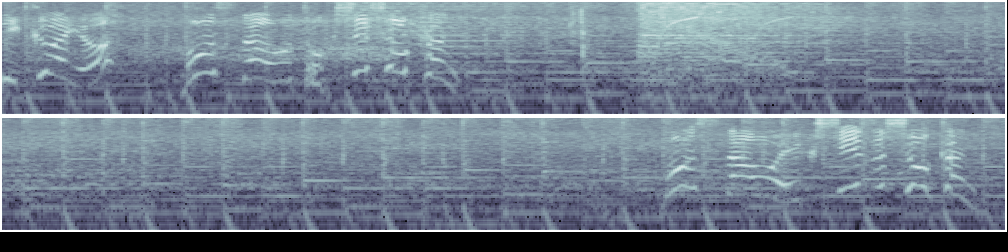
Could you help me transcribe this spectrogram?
行くわよ。モンスターを特殊召喚。モンスターをエクシーズ召喚。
